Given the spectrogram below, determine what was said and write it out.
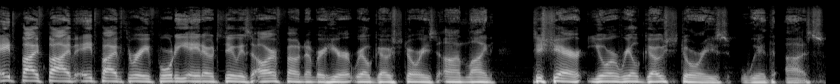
855-853-4802 is our phone number here at Real Ghost Stories Online to share your real ghost stories with us.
